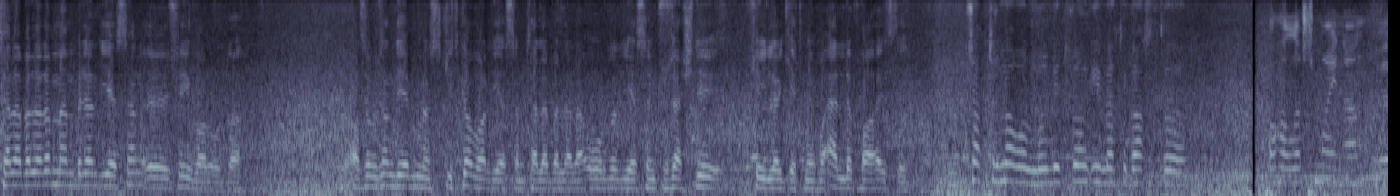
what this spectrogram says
tələbələrə mən bilən deyəsən e, şey var orada. Azərbaycan deyə bilməz, skitka var deyəsən tələbələrə. Orada deyəsən güzəştli şeylər getmək var, 50%-dir. Çatdırmaq olmur, metron qiyməti qalxdı. bahalaşma ilə e,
